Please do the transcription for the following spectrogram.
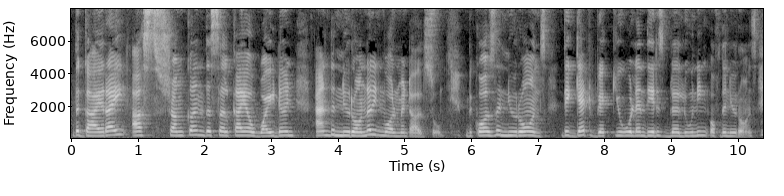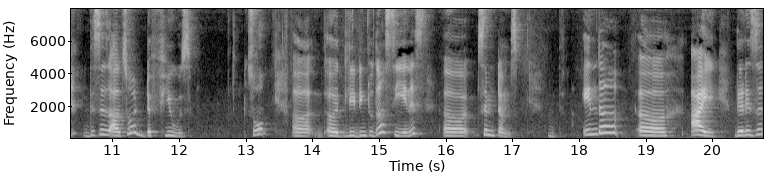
The gyri are shrunken, the sulci are widened and the neuronal involvement also because the neurons they get vacuoled and there is ballooning of the neurons. This is also diffuse. So uh, uh, leading to the CNS uh, symptoms. In the uh, eye there is a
